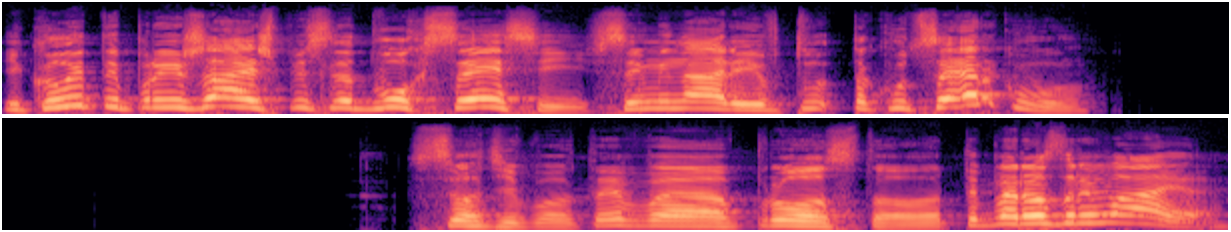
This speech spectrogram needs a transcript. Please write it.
І коли ти приїжджаєш після двох сесій в семінарії в ту, таку церкву, все, типу, тебе просто тебе розриває.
